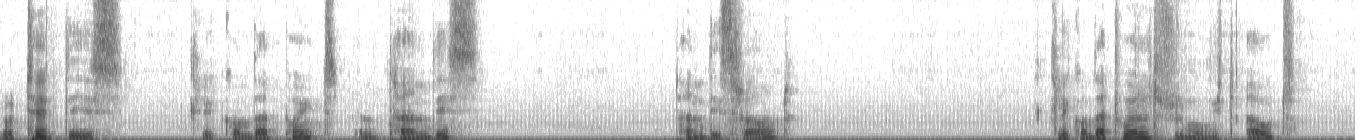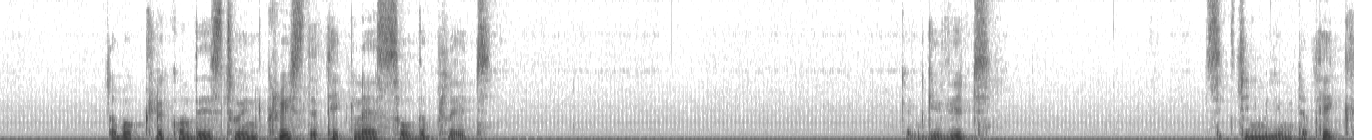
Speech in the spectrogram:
rotate this click on that point and turn this turn this round. Click on that weld to remove it out. Double click on this to increase the thickness of the plate. You can give it 16 millimeter thick.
